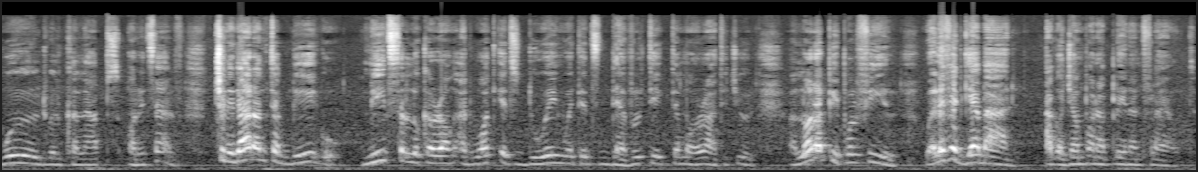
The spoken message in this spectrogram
world will collapse on itself. Trinidad and Tobago needs to look around at what it's doing with its devil take tomorrow attitude. A lot of people feel, well, if it get bad, I go jump on a plane and fly out.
